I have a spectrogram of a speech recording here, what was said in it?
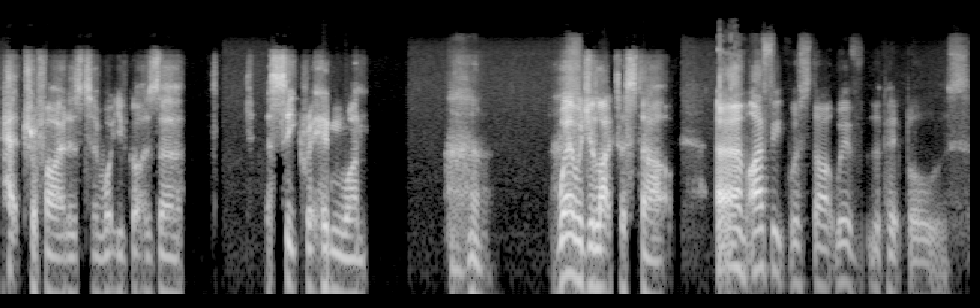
petrified as to what you've got as a a secret hidden one. Where would you like to start? um, I think we'll start with the Pitbulls.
